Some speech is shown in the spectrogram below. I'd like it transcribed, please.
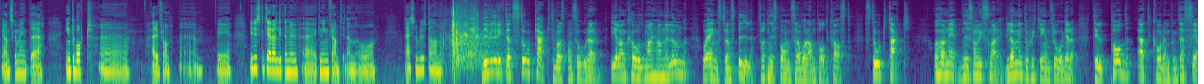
jag önskar mig inte, inte bort härifrån. vi, vi diskuterar lite nu kring framtiden och nej, så det blir spännande. Vi vill rikta ett stort tack till våra sponsorer Elon Coldman Johannelund och Engströms bil för att ni sponsrar våran podcast. Stort tack! Och hörni, ni som lyssnar, glöm inte att skicka in frågor till podd.korren.se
